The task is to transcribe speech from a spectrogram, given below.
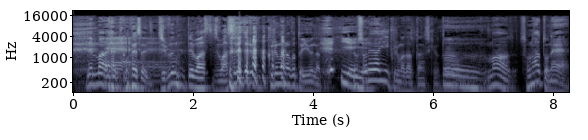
で、まあ、ええごめんなさい。自分で忘忘れてる車のこと言うなって。いえいえでもそれはいい車だったんですけど、うんまあ、その後ね、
